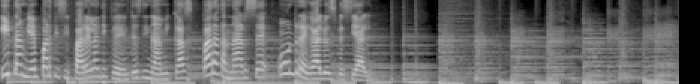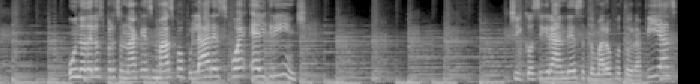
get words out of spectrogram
y también participar en las diferentes dinámicas para ganarse un regalo especial. Uno de los personajes más populares fue el Grinch. Chicos y grandes se tomaron fotografías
